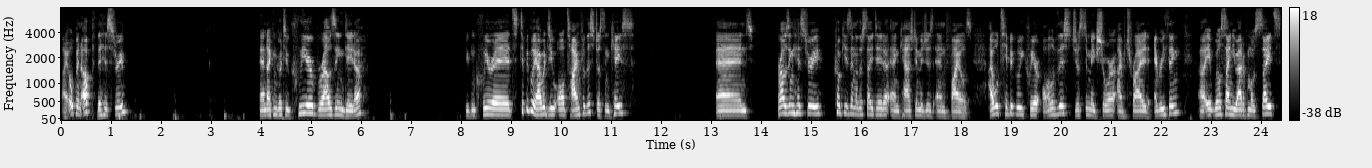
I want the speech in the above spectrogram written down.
I open up the history, and I can go to Clear Browsing Data you can clear it. Typically, I would do all time for this just in case. And browsing history, cookies and other site data, and cached images and files. I will typically clear all of this just to make sure I've tried everything. Uh, it will sign you out of most sites.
